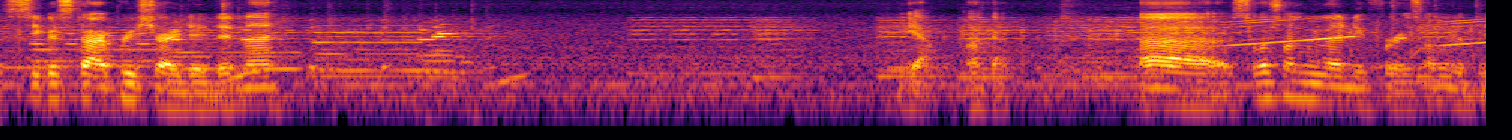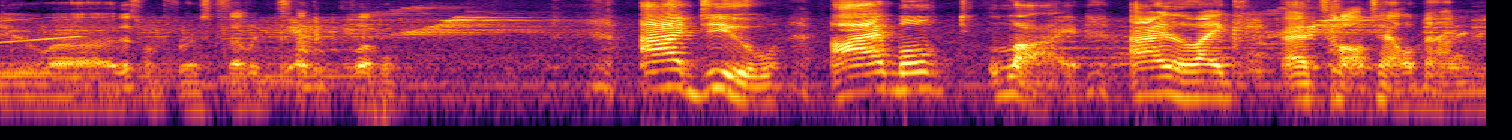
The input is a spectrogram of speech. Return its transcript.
Secret Star? I'm pretty sure I did, didn't I? Yeah, okay. Uh, so which one are we gonna do first? I'm gonna do, uh, this one first, because I like, this level. I do. I won't lie. I like a Tall Tale Mountain.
